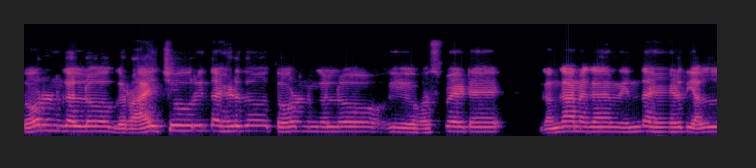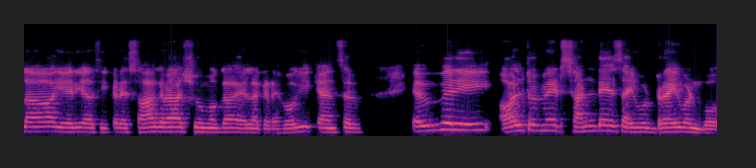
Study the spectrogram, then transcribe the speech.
Toranagallu ರಾಯಚೂರಿಂದ ಹಿಡಿದು ತೋರಣಗಲ್ಲು ಈ ಹೊಸಪೇಟೆ, ಗಂಗಾನಗರ್ ಇಂದ ಹಿಡಿದು ಎಲ್ಲಾ ಏರಿಯಾಸ್ ಈ ಕಡೆ ಸಾಗರ, ಶಿವಮೊಗ್ಗ ಎಲ್ಲ ಕಡೆ ಹೋಗಿ cancer every alternate Sundays I would drive and go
